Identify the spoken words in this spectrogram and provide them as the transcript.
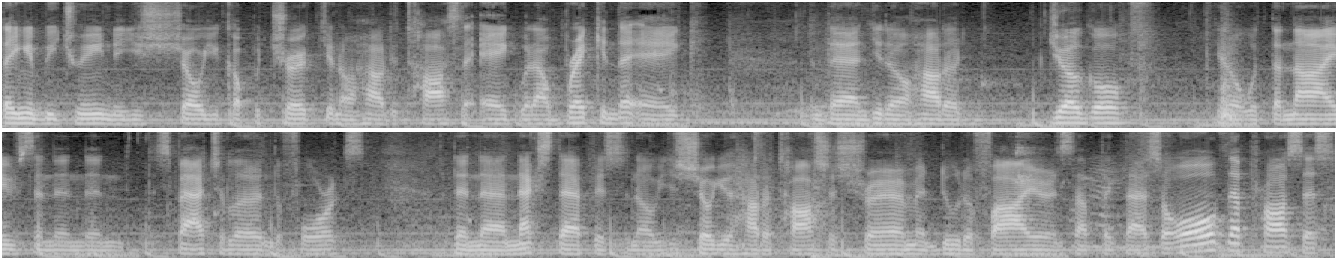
thing in between then you show you a couple tricks you know how to toss the egg without breaking the egg. And then you know how to juggle you know with the knives and then, then the spatula and the forks. Then the next step is you know we just show you how to toss the shrimp and do the fire and stuff like that. So all of that process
